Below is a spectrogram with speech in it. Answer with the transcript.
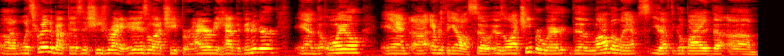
Um, what's great about this is she's right. It is a lot cheaper. I already had the vinegar and the oil and uh, everything else. So it was a lot cheaper where the lava lamps, you have to go buy the um,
